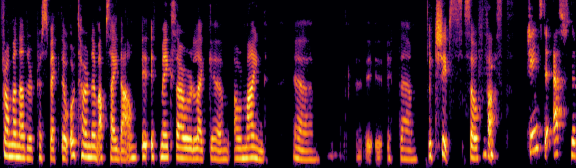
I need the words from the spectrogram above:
from another perspective or turn them upside down it, it makes our like um, our mind um, it it, um, it shifts so fast change the as the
